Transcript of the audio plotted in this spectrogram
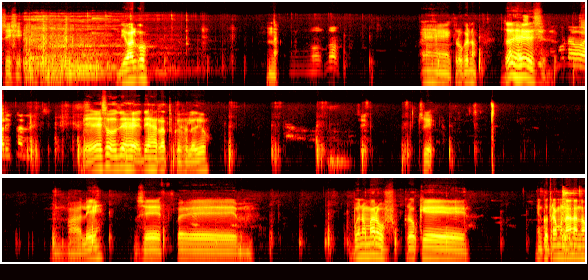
Sí, sí. ¿Dio algo? No. No, no. Eh, creo que no. Entonces, una varita Blaze. eso deje, deje rato que se le dio. Sí. Sí. Vale. Entonces, pues... Bueno, Maro, creo que... Encontramos nada, ¿no?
